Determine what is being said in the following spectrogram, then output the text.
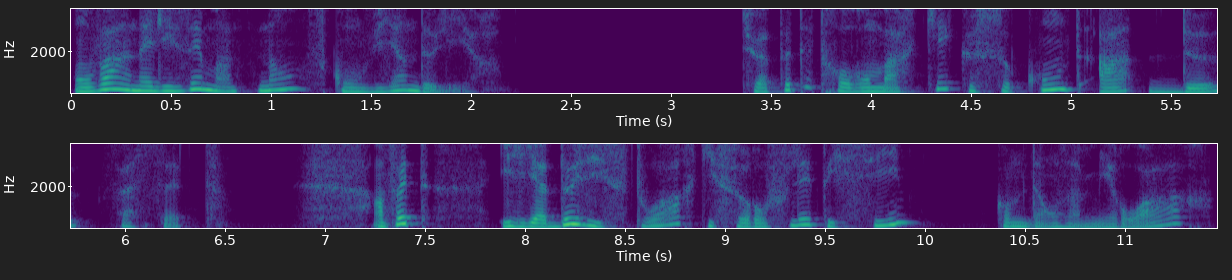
On va analyser maintenant ce qu'on vient de lire. Tu as peut-être remarqué que ce conte a deux facettes. En fait, il y a deux histoires qui se reflètent ici, comme dans un miroir,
